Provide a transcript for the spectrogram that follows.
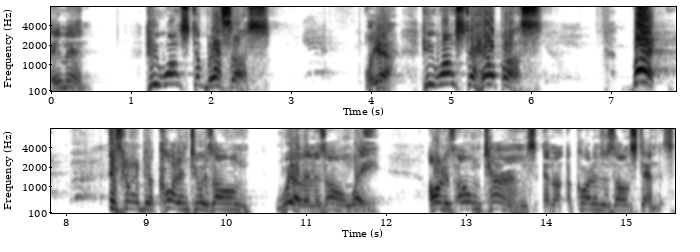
Amen. He wants to bless us. Oh, yeah. He wants to help us. But it's going to be according to his own will and his own way, on his own terms, and according to his own standards.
